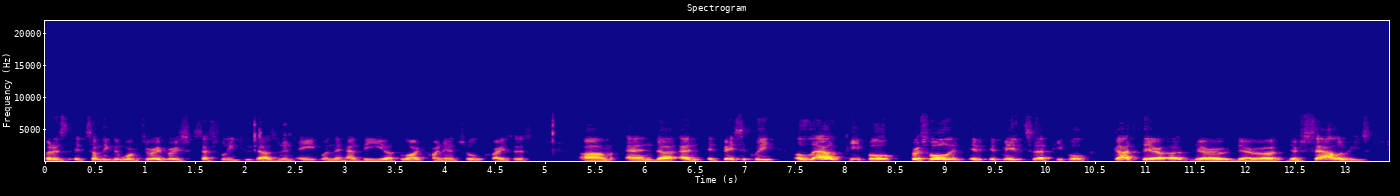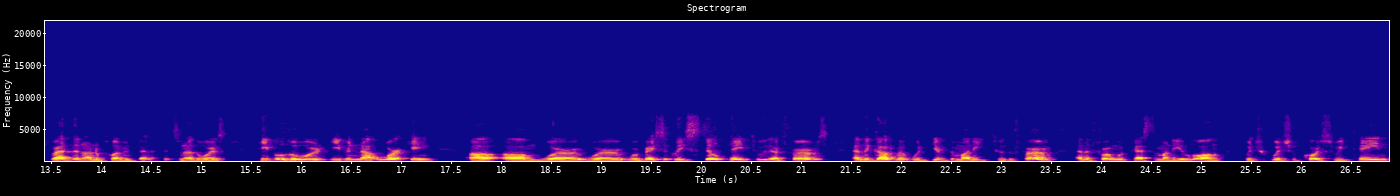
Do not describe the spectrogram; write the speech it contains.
but it's, it's something that worked very, very successfully in 2008 when they had the, uh, large financial crisis. Um, and, uh, and it basically allowed people, first of all, it, it made it so that people got their, uh, their, their, uh, their salaries rather than unemployment benefits. In other words, people who were even not working uh, um, were, were, were basically still paid through their firms, and the government would give the money to the firm, and the firm would pass the money along, which, which of course retained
